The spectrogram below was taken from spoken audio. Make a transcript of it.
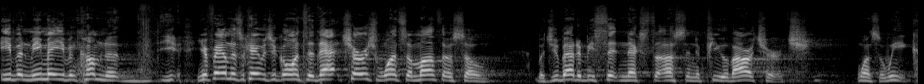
even me, may even come to your family's okay with you going to that church once a month or so, but you better be sitting next to us in the pew of our church once a week.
